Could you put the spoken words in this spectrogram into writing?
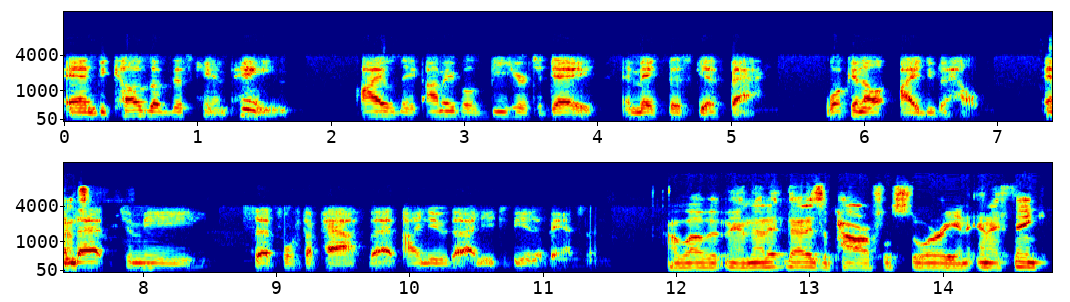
And because of this campaign, I was, I'm able to be here today and make this gift back. What can I do to help? And That's, that, to me, set forth a path that I knew that I need to be in advancement. I love it, man. That that is a powerful story, and and I think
